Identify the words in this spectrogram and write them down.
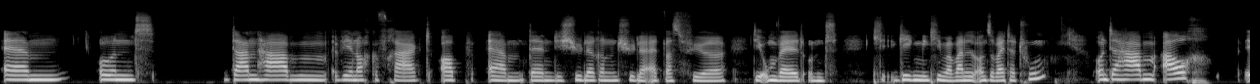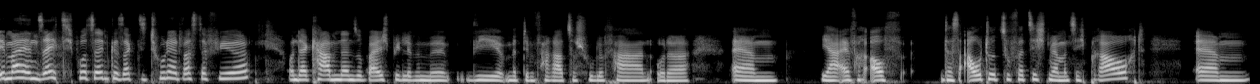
Ähm, und dann haben wir noch gefragt, ob ähm, denn die Schülerinnen und Schüler etwas für die Umwelt und gegen den Klimawandel und so weiter tun. Und da haben auch immerhin 60 Prozent gesagt, sie tun etwas dafür. Und da kamen dann so Beispiele wie, wie mit dem Fahrrad zur Schule fahren oder ähm, ja einfach auf das Auto zu verzichten, wenn man es nicht braucht. Ähm,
